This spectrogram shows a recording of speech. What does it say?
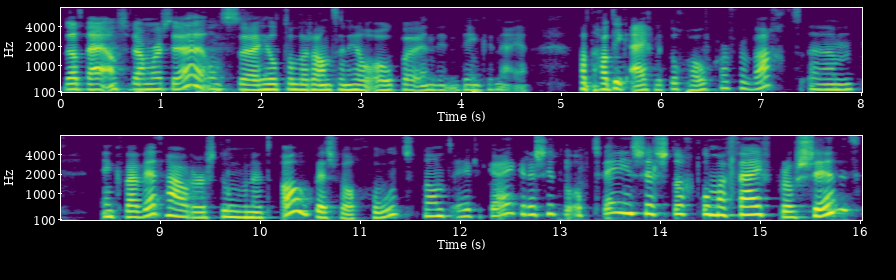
dat wij Amsterdammers hè, ons heel tolerant en heel open en denken, nou ja, had, had ik eigenlijk toch hoger verwacht. Um, en qua wethouders doen we het ook best wel goed. Want even kijken, daar zitten we op 62,5 procent.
